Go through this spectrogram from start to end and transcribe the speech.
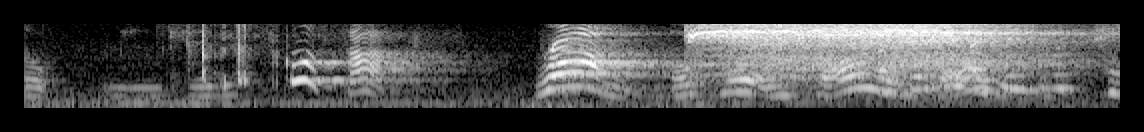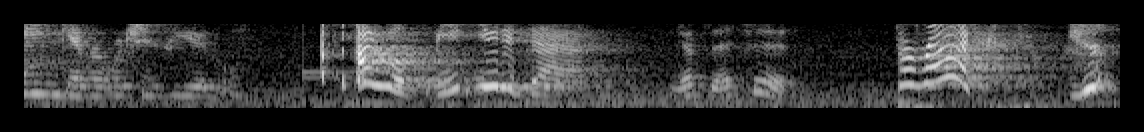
Oh, mean kid. School sucks. Wrong! Okay, I'm sorry. I think, I think it was pain giver, which is you. I will beat you to death. Yep, that's it. Correct!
